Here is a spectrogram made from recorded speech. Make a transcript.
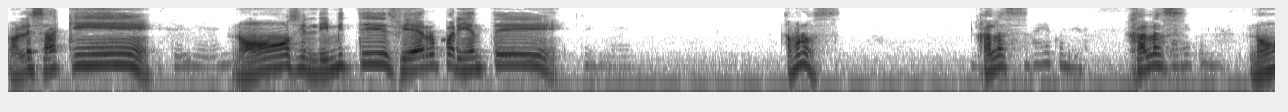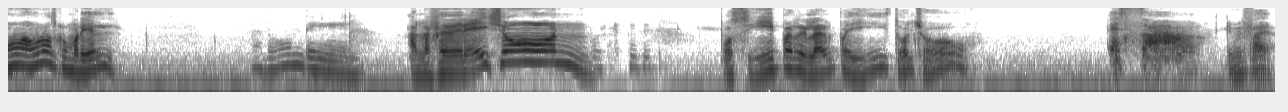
No le saque. No, sin límites, fierro, pariente. Vámonos. ¿Jalas? ¿Jalas? No, vámonos con Mariel. ¿A dónde? A la Federation. Pues sí, para arreglar el país, todo el show. ¡Esa! Give me five.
